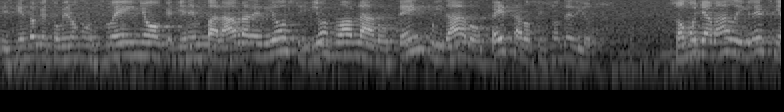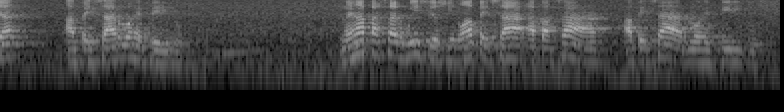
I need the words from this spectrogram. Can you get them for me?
diciendo que tuvieron un sueño, que tienen palabra de Dios y Dios no ha hablado. Ten cuidado, pésalos si son de Dios. Somos llamados, iglesia, a pesar los espíritus. No es a pasar juicio, sino a pesar, a pasar, a pesar los espíritus.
